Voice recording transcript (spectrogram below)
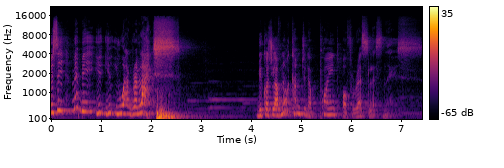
You see, maybe you, you, you are relaxed because you have not come to the point of restlessness.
